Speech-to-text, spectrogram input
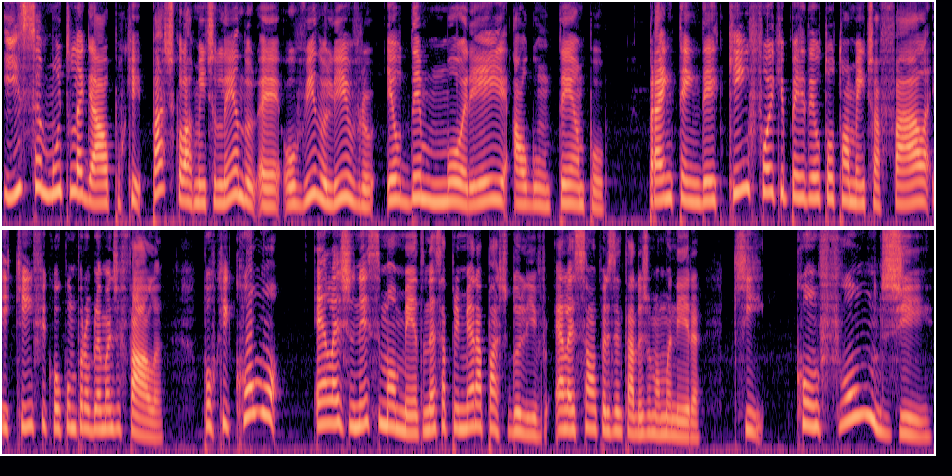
isso é muito legal, porque, particularmente lendo, é, ouvindo o livro, eu demorei algum tempo para entender quem foi que perdeu totalmente a fala e quem ficou com problema de fala. Porque como elas, nesse momento, nessa primeira parte do livro, elas são apresentadas de uma maneira que confunde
